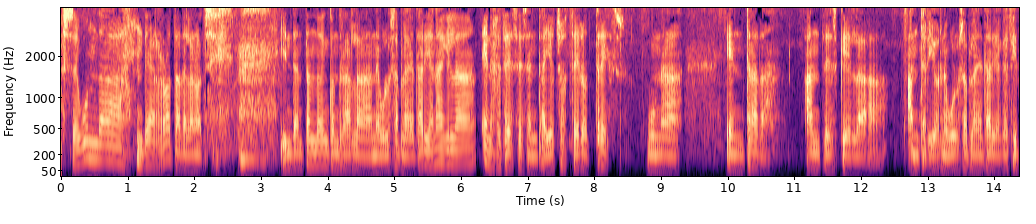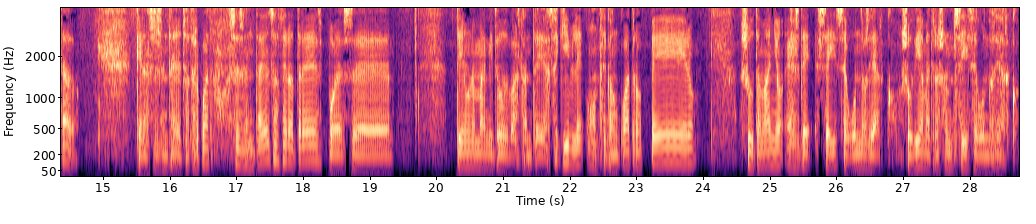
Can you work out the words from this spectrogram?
Segunda derrota de la noche. Intentando encontrar la nebulosa planetaria en Águila NGC 6803. Una entrada antes que la anterior nebulosa planetaria que he citado, que era 6804. 6803, pues eh, tiene una magnitud bastante asequible, 11,4, pero su tamaño es de 6 segundos de arco. Su diámetro son 6 segundos de arco.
